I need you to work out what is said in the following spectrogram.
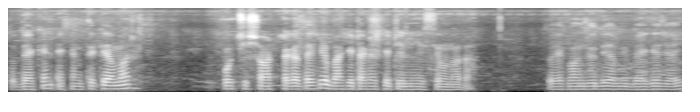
তো দেখেন, এখান থেকে আমার পঁচিশশো আট টাকা থেকে বাকি টাকা কেটে নিয়েছে ওনারা। তো এখন যদি আমি ব্যাগে যাই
